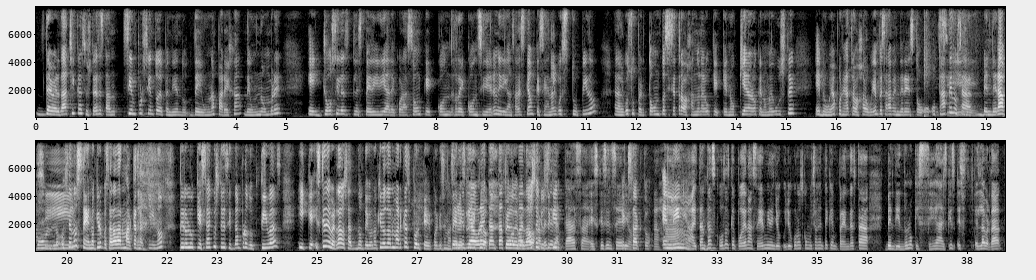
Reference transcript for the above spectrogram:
de verdad, chicas, si ustedes están 100% dependiendo de una pareja, de un hombre, eh, yo sí les, les pediría de corazón que con, reconsideren y digan, ¿sabes qué? Aunque sea en algo estúpido, en algo súper tonto, así sea trabajando en algo que, que no quieran o que no me guste, eh, me voy a poner a trabajar o voy a empezar a vender esto, o, traten, o sea, vender a o sea, no sé, no quiero empezar a dar marcas aquí, ¿no? Pero lo que sea que ustedes sientan productivas y que es que de verdad, o sea, no te digo, no quiero dar marcas porque, porque se me hace Pero es que ahora hay tanta pero de verdad, o sea, yo sé que la casa, es que es en serio. Exacto, en línea. Hay tantas cosas que pueden hacer, miren, yo, yo conozco mucha gente que emprende hasta vendiendo lo que sea, es que es, es, es la verdad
